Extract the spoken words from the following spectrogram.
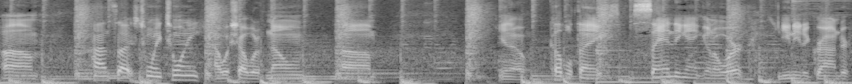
um, hindsight's 2020 I wish I would have known. Um, you know a couple things. Sanding ain't gonna work. You need a grinder.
